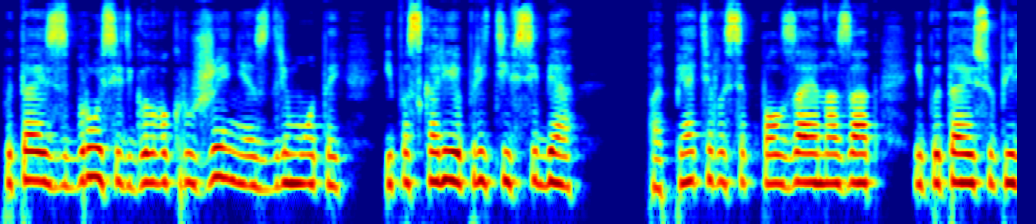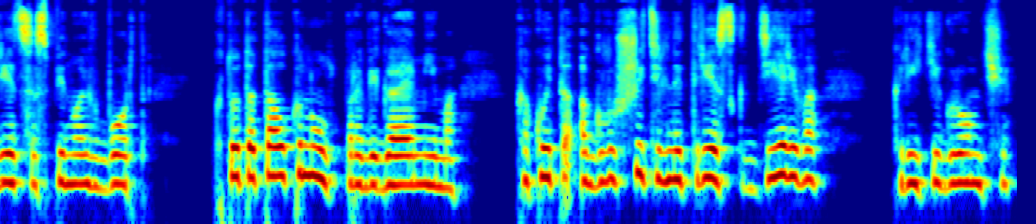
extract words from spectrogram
пытаясь сбросить головокружение с дремотой и поскорее прийти в себя. Попятилась, отползая назад и пытаясь упереться спиной в борт. Кто-то толкнул, пробегая мимо. Какой-то оглушительный треск дерева, крики громче.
